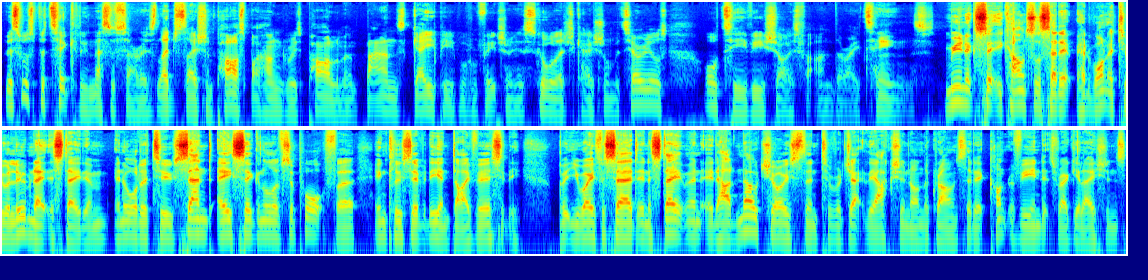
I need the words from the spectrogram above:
This was particularly necessary as legislation passed by Hungary's parliament bans gay people from featuring in school educational materials or TV shows for under 18s. Munich City Council said it had wanted to illuminate the stadium in order to send a signal of support for inclusivity and diversity, but UEFA said in a statement it had no choice than to reject the action on the grounds that it contravened its regulations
